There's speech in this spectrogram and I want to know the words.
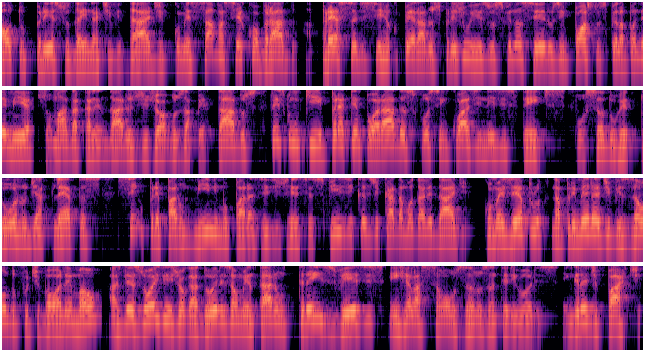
alto preço da inatividade começava a ser cobrado. A pressa de se recuperar os prejuízos financeiros impostos pela pandemia, somada a calendários de jogos apertados, fez com que pré-temporadas fossem quase inexistentes, forçando o retorno de atletas sem o preparo mínimo para as exigências físicas de cada modalidade. Como exemplo, na primeira divisão do futebol alemão, as lesões em jogadores aumentaram três vezes em relação aos anos anteriores. Em grande parte,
